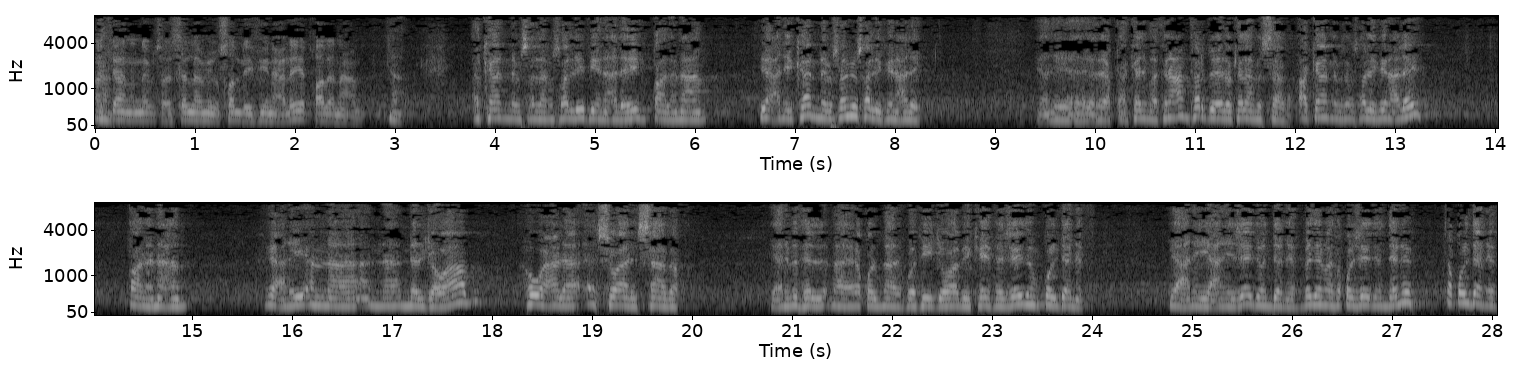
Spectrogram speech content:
أكان النبي صلى الله عليه وسلم يصلي في عليه؟ قال نعم. نعم. أكان النبي صلى الله عليه وسلم يصلي في عليه؟ قال نعم. يعني كان النبي صلى الله عليه وسلم يصلي في عليه. يعني كلمة نعم ترجع إلى الكلام السابق. أكان النبي صلى الله عليه وسلم يصلي عليه؟ قال نعم. يعني أن أن أن الجواب هو على السؤال السابق. يعني مثل ما يقول مالك وفي جوابي كيف زيد؟ قل دنف. يعني يعني زيد دنف. بدل ما تقول زيد دنف تقول دنف.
